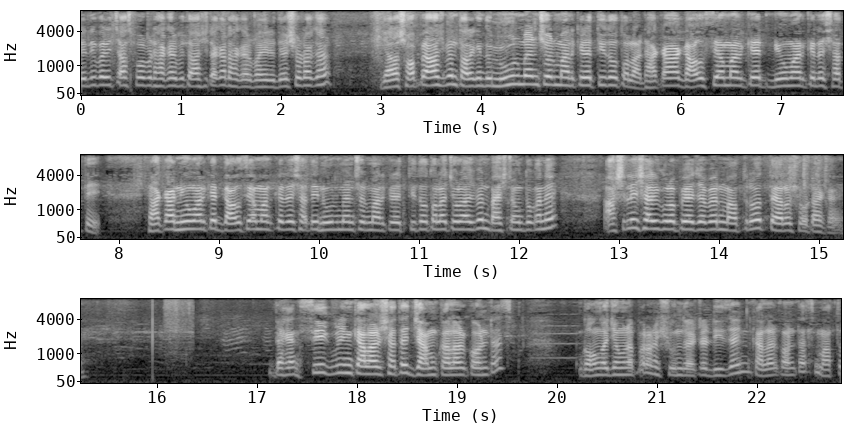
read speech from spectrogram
ডেলিভারি চার্জ পড়বে ঢাকার ভিতরে আশি টাকা ঢাকার বাইরে দেড়শো টাকা। যারা শপে আসবেন তারা কিন্তু নূর ম্যানশন মার্কেটের তৃতীয়তলা ঢাকা গাউসিয়া মার্কেট নিউ মার্কেটের সাথে। ঢাকা নিউ মার্কেট গাউসিয়া মার্কেটের সাথে নূর ম্যানশন মার্কেটের তৃতীয়তলায় চলে আসবেন বাইশ নং দোকানে। আসলেই শাড়িগুলো পেয়ে যাবেন মাত্র তেরোশো টাকায়। দেখেন সি গ্রিন কালার সাথে জাম কালার কন্ট্রাস্ট। গঙ্গা যমুনা পর, অনেক সুন্দর একটা ডিজাইন, কালার কন্ট্রাস্ট, মাত্র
